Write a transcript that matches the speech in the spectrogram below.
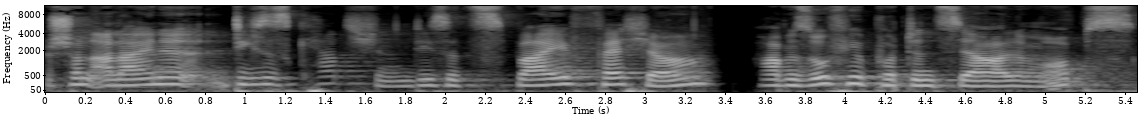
Schon alleine dieses Kärtchen, diese zwei Fächer haben so viel Potenzial im Ops.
